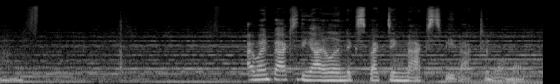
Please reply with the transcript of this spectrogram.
um, I went back to the island expecting Max to be back to normal.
